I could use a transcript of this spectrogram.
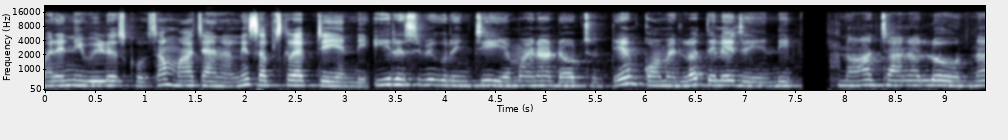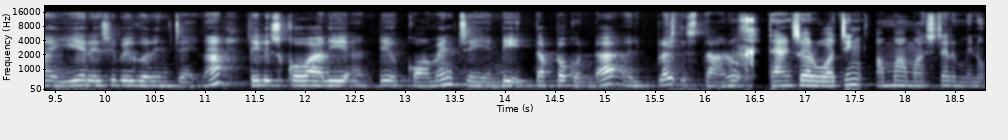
మరిన్ని వీడియోస్ కోసం మా ఛానల్ని సబ్స్క్రైబ్ చేయండి. ఈ రెసిపీ గురించి ఏమైనా డౌట్స్ ఉంటే కామెంట్లో తెలియజేయండి. నా ఛానల్లో ఉన్న ఏ రెసిపీ గురించి అయినా తెలుసుకోవాలి అంటే కామెంట్ చేయండి. తప్పకుండా రిప్లై ఇస్తాను. Thanks for watching. అమ్మ మాస్టర్ మెను.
